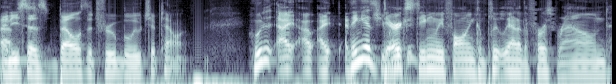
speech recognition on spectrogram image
and he says Bell is the true blue chip talent. Who did I? I, I think it's Derek. Stingley falling completely out of the first round.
